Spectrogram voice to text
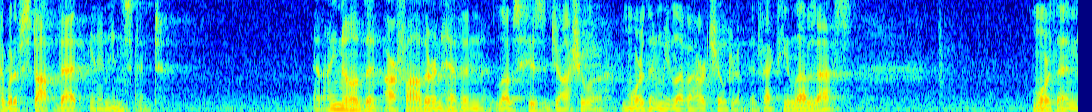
I would have stopped that in an instant. And I know that our Father in heaven loves his Joshua more than we love our children. In fact, he loves us more than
